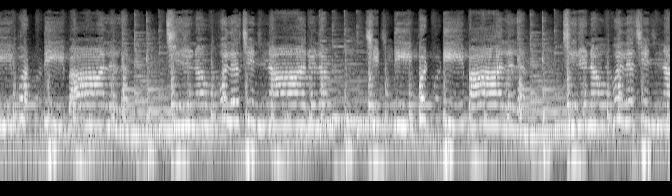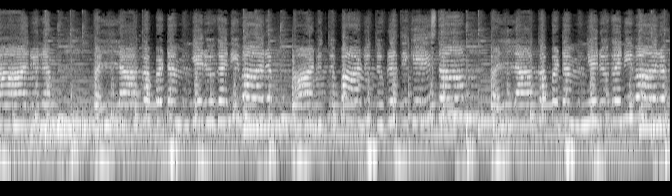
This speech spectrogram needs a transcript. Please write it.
పొట్టి పొట్టి బాలలం చిరునవ్వుల చిన్నారులం. చిట్టి పొట్టి బాలలం చిరునవ్వుల చిన్నారులం. కళ్ళా కపటం ఎరుగని వారం ఆడుతూ పాడుతూ బ్రతికేస్తాం. కళ్ళా కపటం ఎరుగని వారం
